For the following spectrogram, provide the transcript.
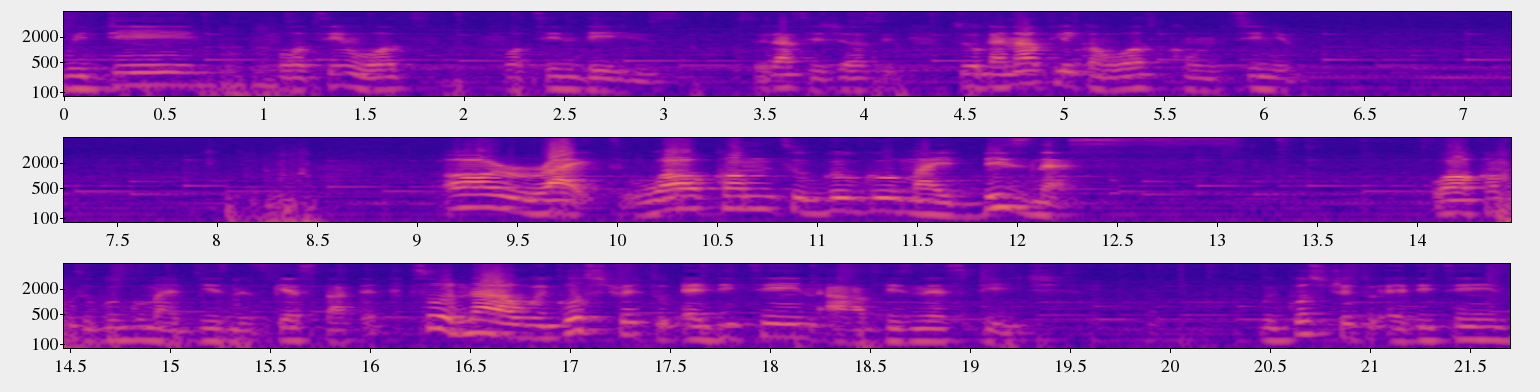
within 14 what? 14 days. So that is just it. So you can now click on what? Continue. All right. Welcome to google my business welcome to google my business. Get started. So now we go straight to editing our business page. We go straight to editing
